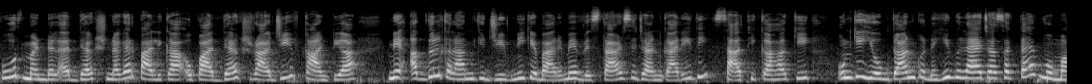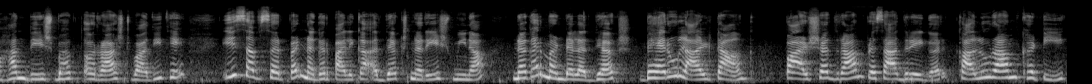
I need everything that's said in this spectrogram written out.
पूर्व मंडल अध्यक्ष नगर पालिका उपाध्यक्ष राजीव कांटिया ने अब्दुल कलाम की जीवनी के बारे में विस्तार से जानकारी दी। साथ ही कहा कि उनके योगदान को नहीं भुलाया जा सकता है। वो महान देशभक्त और राष्ट्रवादी थे। इस अवसर पर नगर पालिका अध्यक्ष नरेश मीना नगर मंडल अध्यक्ष भैरू लाल टांग पार्षद राम प्रसाद रेगर कालूराम खटीक,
